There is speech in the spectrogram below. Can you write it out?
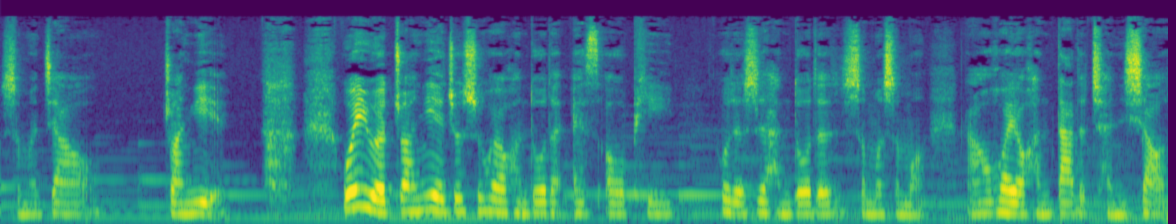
什么叫。专业，我以为专业就是会有很多的 SOP，或者是很多的什么什么，然后会有很大的成效，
